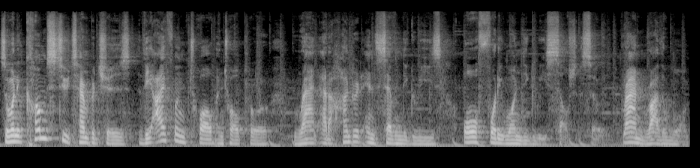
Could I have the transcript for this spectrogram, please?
So when it comes to temperatures, the iPhone 12 and 12 Pro ran at 107 degrees or 41 degrees Celsius. So it ran rather warm.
